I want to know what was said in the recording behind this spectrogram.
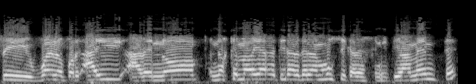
Sí, bueno, porque hay, a ver, no, no es que me vaya a retirar de la música definitivamente,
